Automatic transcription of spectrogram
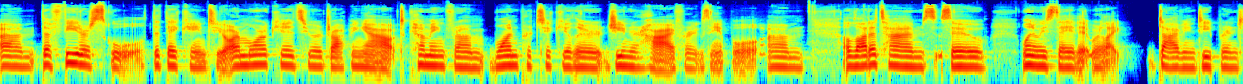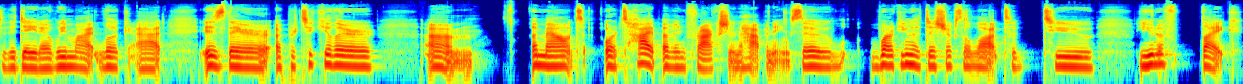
um, the feeder school that they came to. Are more kids who are dropping out coming from one particular junior high, for example? Um, a lot of times, so when we say that we're like diving deeper into the data, we might look at is there a particular um, amount or type of infraction happening? So working with districts a lot to to unif- like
